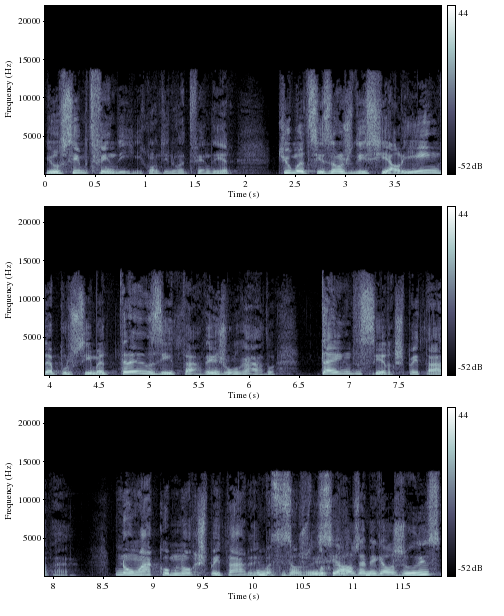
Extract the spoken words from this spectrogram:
eu sempre defendi e continuo a defender que uma decisão judicial e ainda por cima transitada em julgado tem de ser respeitada. Não há como não respeitar. Uma decisão judicial, José Miguel Júdice,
